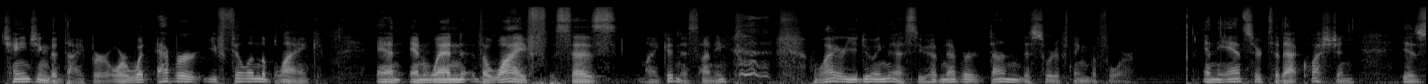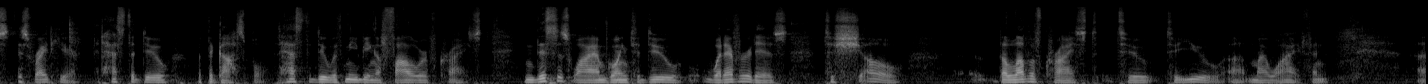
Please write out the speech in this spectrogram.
changing the diaper or whatever you fill in the blank. And, and when the wife says, My goodness, honey, why are you doing this? You have never done this sort of thing before. And the answer to that question is, is right here. It has to do with the gospel, it has to do with me being a follower of Christ. And this is why I'm going to do whatever it is to show the love of Christ to, to you, uh, my wife. And uh,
